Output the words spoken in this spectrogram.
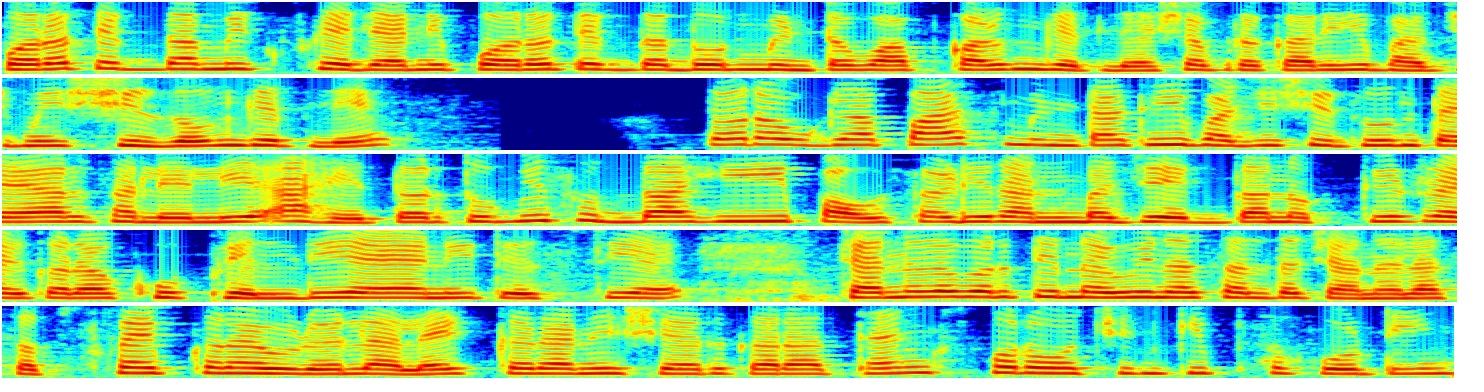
परत एकदा मिक्स केली आणि परत एकदा दोन मिनटं वाफ काढून घेतली. अशा प्रकारे ही भाजी मी शिजवून घेतली आहे. तर अवघ्या पाच मिनटात ही भाजी शिजून तयार झालेली आहे. तर तुम्हीसुद्धा ही पावसाळी रानभाजी एकदा नक्की ट्राय करा. खूप हेल्दी आहे आणि टेस्टी आहे. चॅनलवरती नवीन असाल तर चॅनलला सबस्क्राईब करा. व्हिडिओला लाईक करा आणि शेअर करा. Thanks for watching keep supporting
